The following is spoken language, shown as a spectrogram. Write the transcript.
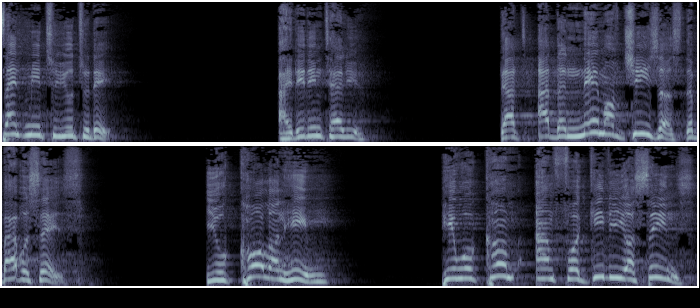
sent me to you today. I didn't tell you that at the name of Jesus, the Bible says, you call on him, he will come and forgive you your sins.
